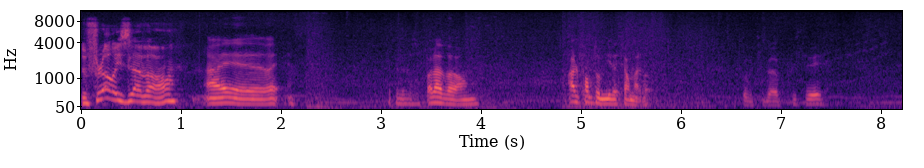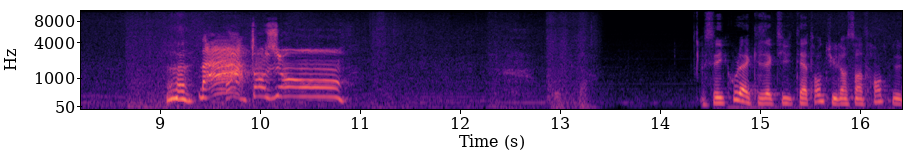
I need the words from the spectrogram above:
The floor is lava, hein. Ah ouais, euh, ouais. Euh, C'est pas là va. Hein. Ah, le fantôme, il va faire mal. Comme tu m'as poussé. Attention C'est cool avec les activités à 30, tu lances un 30, mais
